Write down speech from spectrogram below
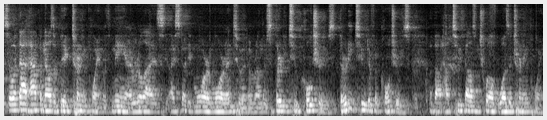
so when that happened, that was a big turning point with me. I realized I studied more and more into it around there's 32 cultures, 32 different cultures about how 2012 was a turning point.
